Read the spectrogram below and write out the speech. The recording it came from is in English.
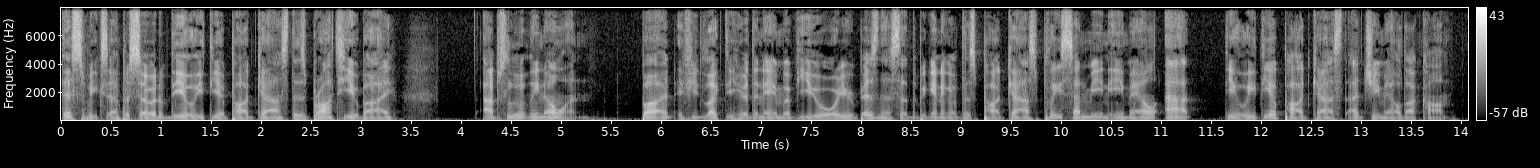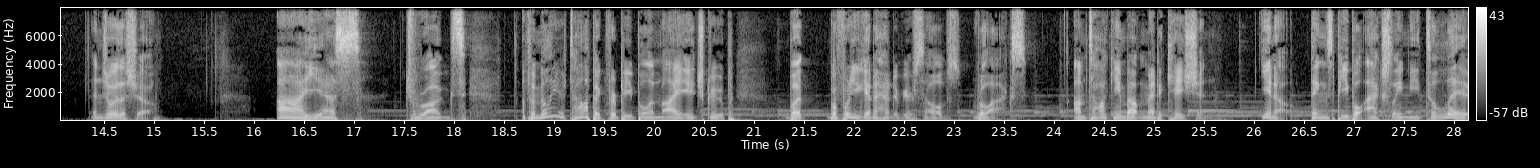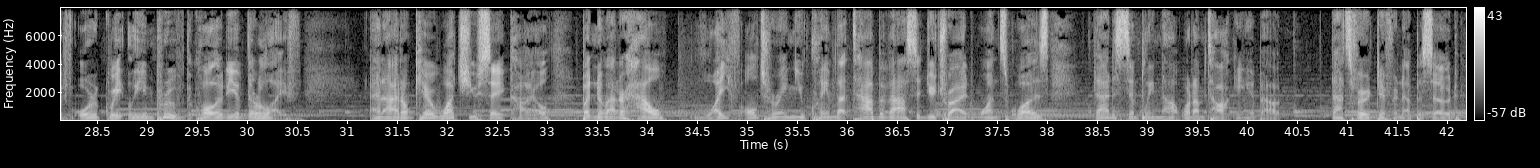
This week's episode of the Alethea podcast is brought to you by absolutely no one. But if you'd like to hear the name of you or your business at the beginning of this podcast, please send me an email at thealetheapodcast at gmail.com. Enjoy the show. Ah, yes, drugs. A familiar topic for people in my age group. But before you get ahead of yourselves, relax. I'm talking about medication. You know, things people actually need to live or greatly improve the quality of their life. And I don't care what you say, Kyle, but no matter how life altering you claim that tab of acid you tried once was, that is simply not what I'm talking about. That's for a different episode.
